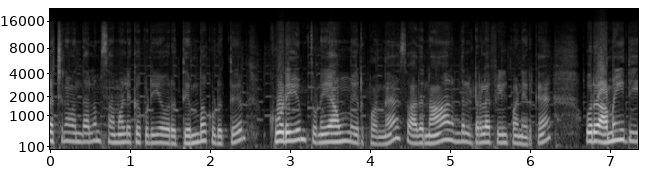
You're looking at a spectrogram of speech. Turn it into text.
பிரச்சனை வந்தாலும் சமாளிக்கக்கூடிய ஒரு தெம்பை கொடுத்து கூடையும் துணையாகவும் இருப்பாங்க ஸோ அதை நான் வந்து லிட்டரலாக ஃபீல் பண்ணியிருக்கேன். ஒரு அமைதி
